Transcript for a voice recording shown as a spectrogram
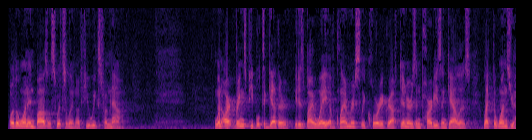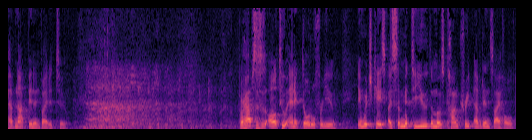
or the one in Basel, Switzerland a few weeks from now. When art brings people together, it is by way of glamorously choreographed dinners and parties and galas, like the ones you have not been invited to. Perhaps this is all too anecdotal for you, in which case I submit to you the most concrete evidence I hold.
